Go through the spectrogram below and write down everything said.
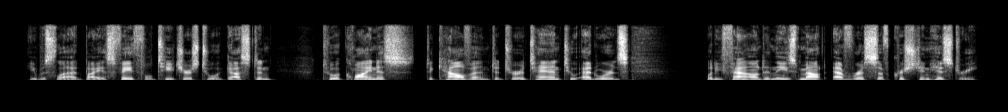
He was led by his faithful teachers to Augustine, to Aquinas, to Calvin, to Turretin, to Edwards. What he found in these Mount Everests of Christian history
